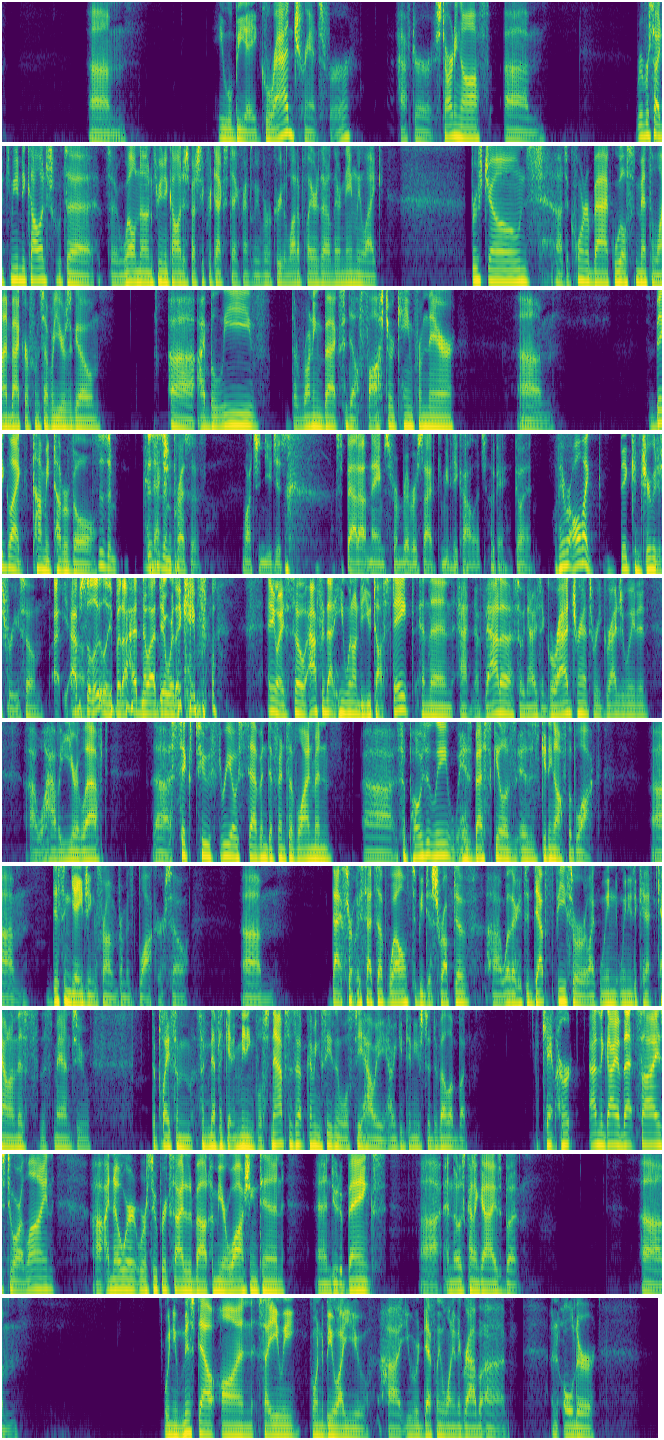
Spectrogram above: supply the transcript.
Um, he will be a grad transfer after starting off um, Riverside Community College. It's a it's a well known community college, especially for Texas Tech fans. We've recruited a lot of players out of there, namely like Bruce Jones. Uh, it's a cornerback. Will Smith, a linebacker from several years ago. Uh, I believe the running back Sadale Foster came from there. Um, big like Tommy Tuberville. This is im- this is impressive. Watching you just spat out names from Riverside Community College. Okay, go ahead. Well, they were all like big contributors for you. So I, absolutely, but I had no idea where they came from. Anyway, so after that, he went on to Utah State and then at Nevada. So now he's a grad transfer. He graduated. Uh, will have a year left. Uh, 6'2, 307 defensive lineman. Uh, supposedly, his best skill is, is getting off the block, um, disengaging from from his blocker. So um, that certainly sets up well to be disruptive. Uh, whether it's a depth piece or like we we need to count on this this man to to play some significant and meaningful snaps this upcoming season. We'll see how he how he continues to develop, but can't hurt adding a guy of that size to our line. Uh, I know we're we're super excited about Amir Washington and Duda Banks uh, and those kind of guys, but um, when you missed out on Saili going to BYU, uh, you were definitely wanting to grab uh, an older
